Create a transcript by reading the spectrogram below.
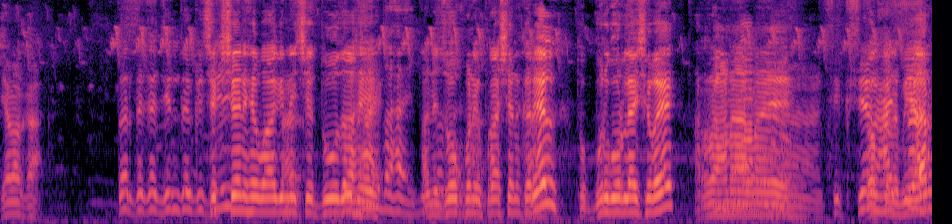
हे बघा. तर त्याच्या जिंदगीची शिक्षण हे वाघिणीचे दूध आहे. दूध आहे, दूध आणि जो कोणी प्राशन करेल तो गुरगुरल्याशिवाय राहणार नाही. शिक्षण डॉक्टर बी आर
